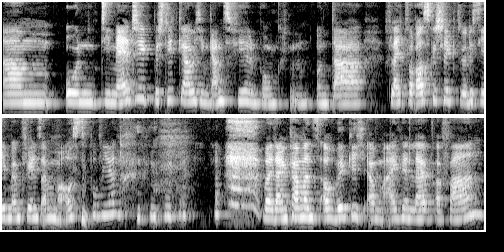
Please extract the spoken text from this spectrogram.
Ähm, und die Magic besteht, glaube ich, in ganz vielen Punkten. Und da vielleicht vorausgeschickt würde ich es jedem empfehlen, es einfach mal auszuprobieren. Weil dann kann man es auch wirklich am eigenen Leib erfahren.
